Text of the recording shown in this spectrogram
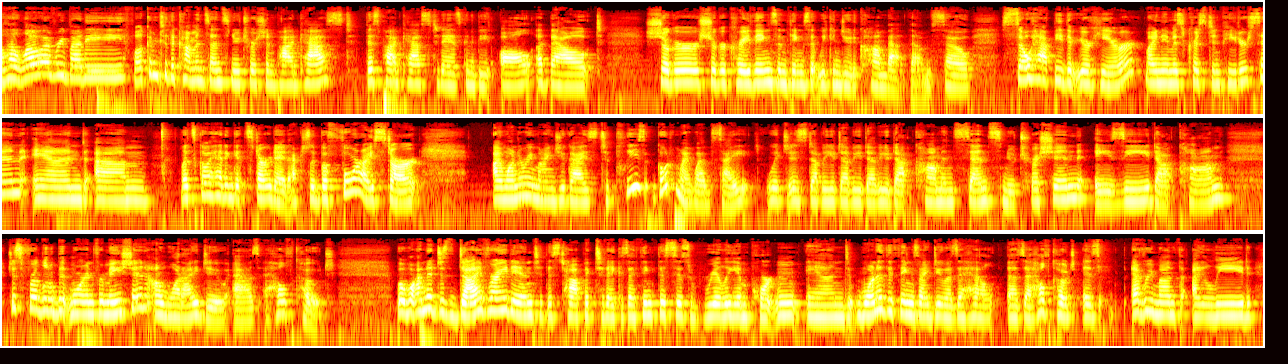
Well, hello, everybody. Welcome to the Common Sense Nutrition Podcast. This podcast today is going to be all about sugar, sugar cravings, and things that we can do to combat them. So, so happy that you're here. My name is Kristen Peterson, and um, let's go ahead and get started. Actually, before I start, I want to remind you guys to please go to my website, which is www.commonsensenutritionaz.com, just for a little bit more information on what I do as a health coach. But want to just dive right into this topic today because I think this is really important. And one of the things I do as a health as a health coach is every month I lead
